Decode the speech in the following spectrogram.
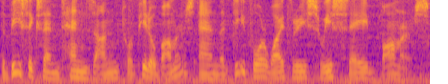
the B6N Tenzan torpedo bombers, and the D4Y3 Suisei bombers.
